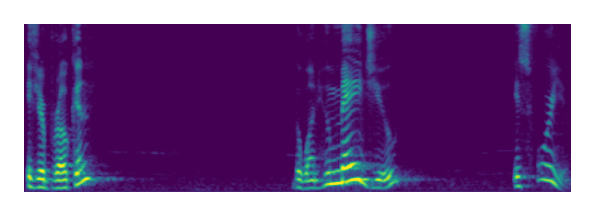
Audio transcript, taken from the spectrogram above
If you're broken, the one who made you is for you.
